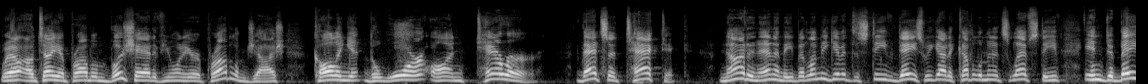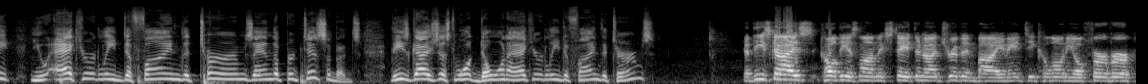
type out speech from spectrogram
Well, I'll tell you a problem Bush had, if you want to hear a problem, Josh, calling it the war on terror. That's a tactic, not an enemy. But let me give it to Steve Deace. We got a couple of minutes left, Steve. In debate, you accurately define the terms and the participants. These guys just don't want to accurately define the terms? Now, these guys called the Islamic State, they're not driven by an anti colonial fervor.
